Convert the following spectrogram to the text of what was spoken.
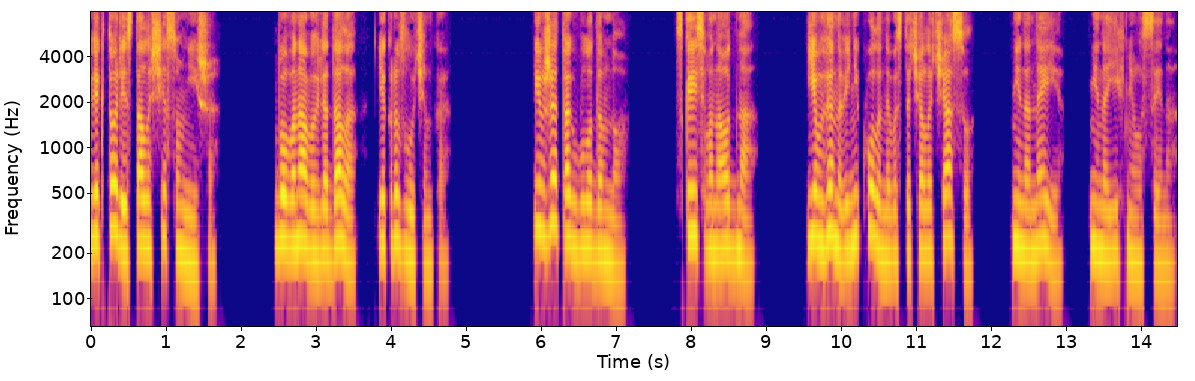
Вікторії стало ще сумніше, бо вона виглядала як розлученка. І вже так було давно. Скрізь вона одна. Євгенові ніколи не вистачало часу ні на неї, ні на їхнього сина.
